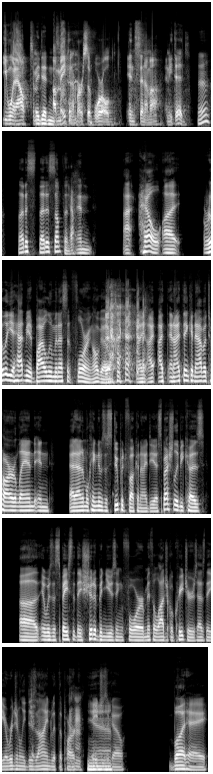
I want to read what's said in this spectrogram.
he went out to uh, make an immersive world in cinema, and he did. Yeah, that is that is something. Yeah. And uh, hell, uh, really, you had me at bioluminescent flooring. I'll go. I, I, I and I think an Avatar land in at Animal Kingdom is a stupid fucking idea, especially because uh, it was a space that they should have been using for mythological creatures as they originally designed with the park Mhm. ages Yeah. ago. But hey,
